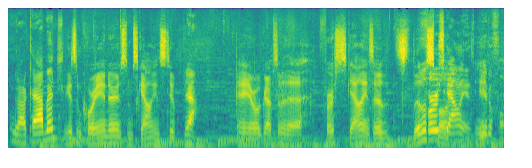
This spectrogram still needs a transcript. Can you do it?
We got our cabbage. We get some coriander and some scallions too. Yeah. And here we'll grab some of the first scallions. They're s- little First small. scallions. Yeah. Beautiful.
